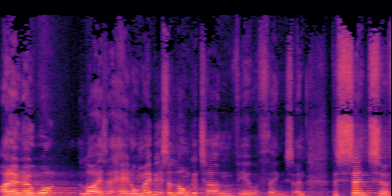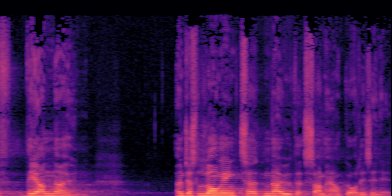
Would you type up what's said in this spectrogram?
I don't know what lies ahead, or maybe it's a longer term view of things and the sense of the unknown and just longing to know that somehow God is in it.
